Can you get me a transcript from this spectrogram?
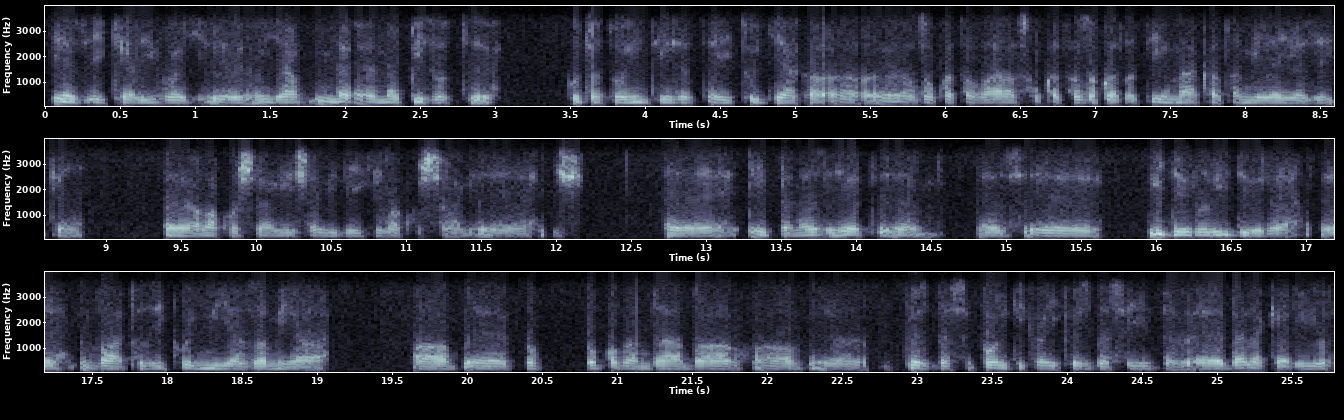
érzékeli, vagy ugye megbízott kutatóintézetei tudják azokat a válaszokat, azokat a témákat, amire érzékeny a lakosság és a vidéki lakosság is. Éppen ezért ez időről időre változik, hogy mi az, ami a, a propagandába, a közbesz, politikai közbeszédbe belekerül.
